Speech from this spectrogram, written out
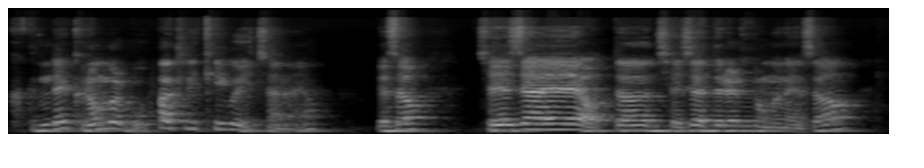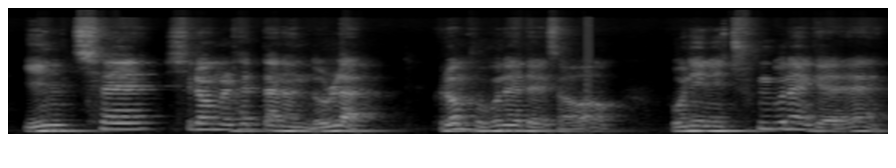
근데 그런 걸 못 밝히고 있잖아요. 그래서 제자의 어떤 제자들을 동원해서 인체 실험을 했다는 논란 그런 부분에 대해서 본인이 충분하게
